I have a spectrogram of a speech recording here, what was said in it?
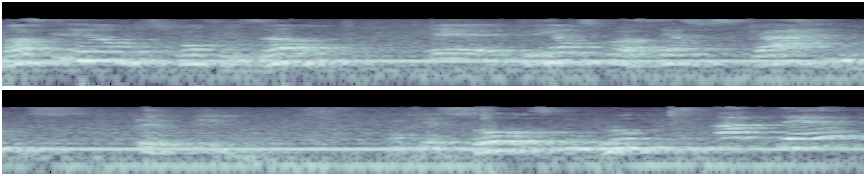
Nós criamos confusão, é, criamos processos kármicos com pessoas, com grupos, até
